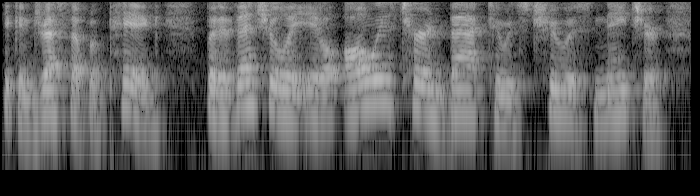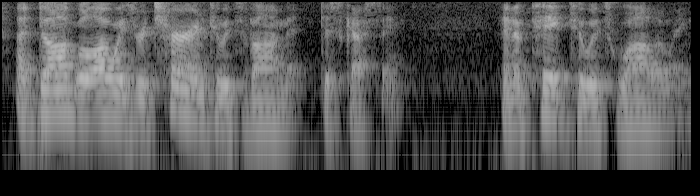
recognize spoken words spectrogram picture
you can dress up a pig, but eventually it'll always turn back to its truest nature. A dog will always return to its vomit, disgusting, and a pig to its wallowing.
